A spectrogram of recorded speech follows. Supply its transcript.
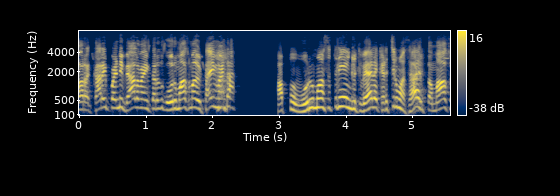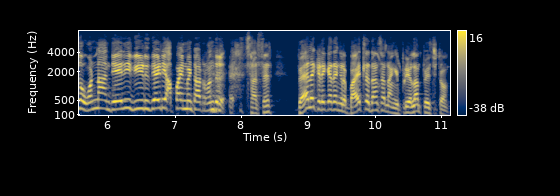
அவரை கரை பண்ணி வேலை வாங்கி தரதுக்கு ஒரு மாசமா டைம் வேண்டாம். அப்ப ஒரு மாசத்துலயே எங்களுக்கு வேலை கிடைச்சிருமா சார்? அடுத்த மாசம் ஒண்ணாம் தேதி வீடு தேடி அப்பாயின்மெண்ட் ஆர்டர் வந்துரு. சார் சார் வேலை கிடைக்காதங்கிற பயத்துல தான் சார் நாங்க இப்படி எல்லாம் பேசிட்டோம்.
